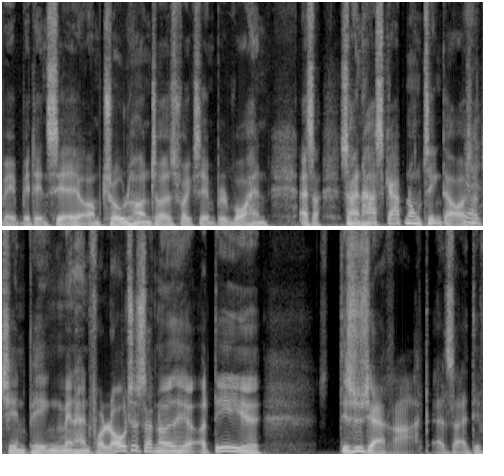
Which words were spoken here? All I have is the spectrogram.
med, med den serie om Trollhunters for eksempel, hvor han, altså, så han har skabt nogle ting, der også ja. har tjent penge, men han får lov til sådan noget her, og det, øh, det synes jeg er rart. Altså, at det,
